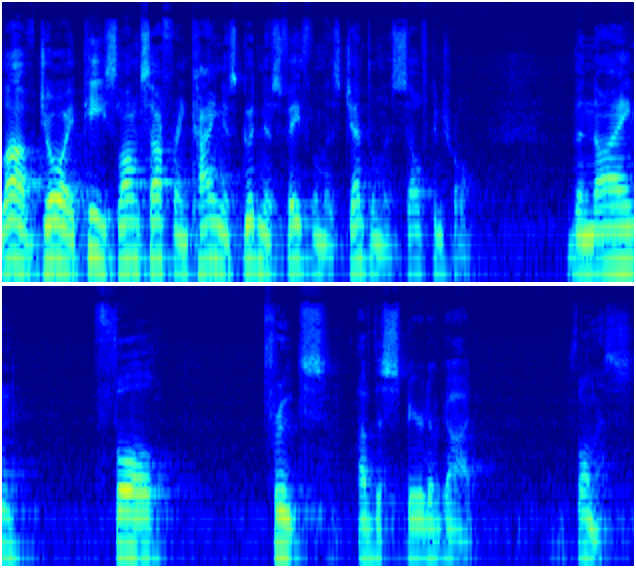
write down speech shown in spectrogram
Love, joy, peace, long suffering, kindness, goodness, faithfulness, gentleness, self control. The nine full fruits of the Spirit of God fullness.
